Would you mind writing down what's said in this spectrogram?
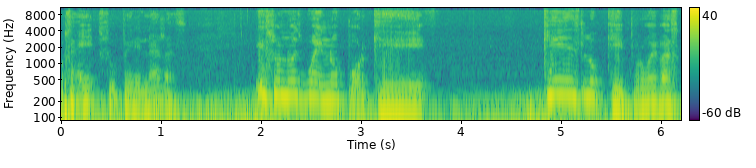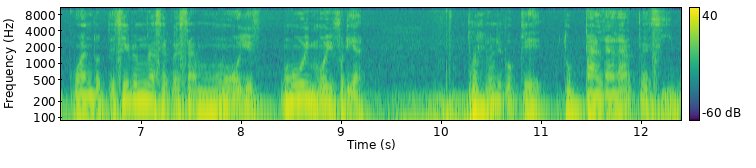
o sea, eh, súper heladas. Eso no es bueno porque ¿qué es lo que pruebas cuando te sirven una cerveza muy, muy, muy fría? Pues lo único que tu paladar percibe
